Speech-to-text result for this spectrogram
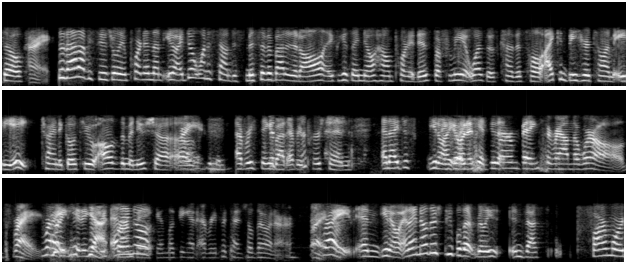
So all right. so that obviously is really important, and then you know I don't want to sound dismissive about it at all eh, because I know how important it is. But for me, it was it was kind of this whole I can be here till I'm 88, trying to go through all of the minutia of Right. everything about every person, and I just you know and I, I can't do that. sperm banks around the world. Right. Right. Like hitting Yeah, every and I sperm know- bank and looking at every potential donor. Right. Right. And you know, and I know there's people that really invest far more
